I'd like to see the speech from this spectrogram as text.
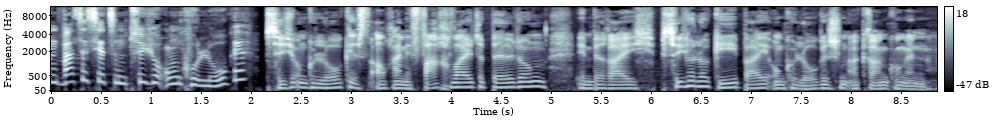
Und was ist jetzt ein Psychoonkologe? Psychoonkologe ist auch eine Fachweiterbildung im Bereich Psychologie bei onkologischen Erkrankungen.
